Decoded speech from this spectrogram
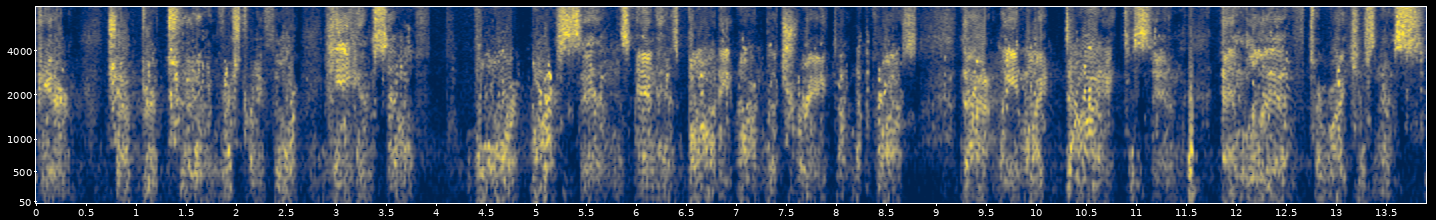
Peter chapter 2 and verse 24, he himself bore our sins in his body on the tree, on the cross, that we might die to sin and live to righteousness.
